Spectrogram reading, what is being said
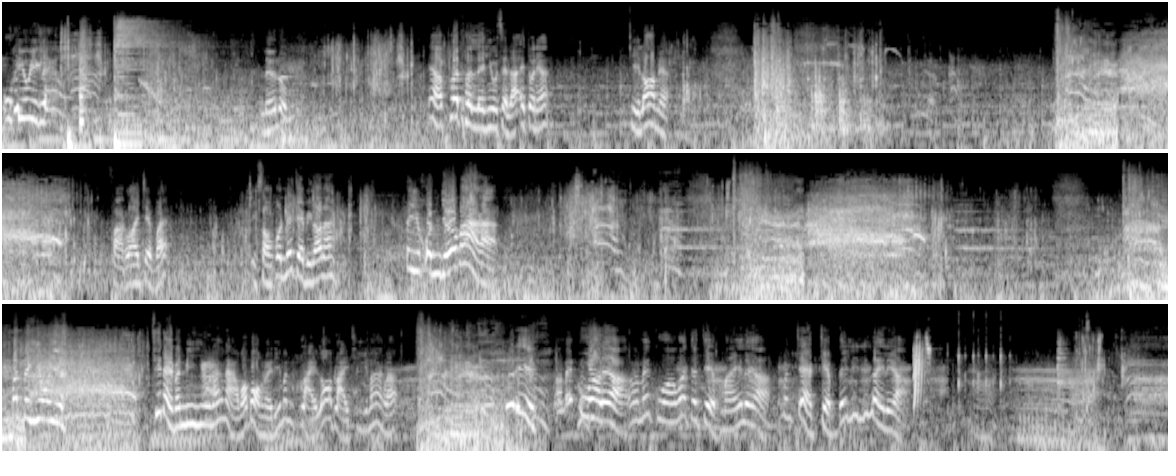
โอ้ฮิวอีกแล้วเหลือหลุมเนี่ยครับเพลิดเพลินเลยฮิวเสร็จแล้วไอ้ตัวเนี้ยกี่รอบเนี่ยฝากรอยเจ็บไว้ อีกสองคนไม่เจ็บอีกแล้วนะตีคนเยอะมากอะ มันไปฮิวอีกที่ไหนมันมีฮิวนักหนาวะบอกหน่อยดิมันหลายรอบหลายทีมากแล้วดูดิมันไม่กลัวเลยอะมันไม่กลัวว่าจะเจ็บไหมเลยอะมันแจกเจ็บได้เรื่อยๆเลยอะ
